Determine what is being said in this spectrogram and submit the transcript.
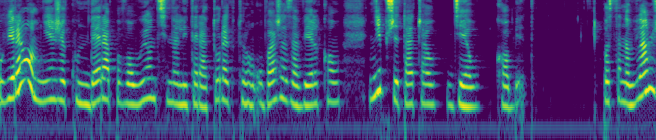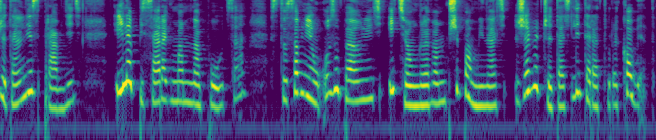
Uwierało mnie, że Kundera, powołując się na literaturę, którą uważa za wielką, nie przytaczał dzieł kobiet. Postanowiłam rzetelnie sprawdzić, ile pisarek mam na półce, stosownie ją uzupełnić i ciągle Wam przypominać, żeby czytać literaturę kobiet.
